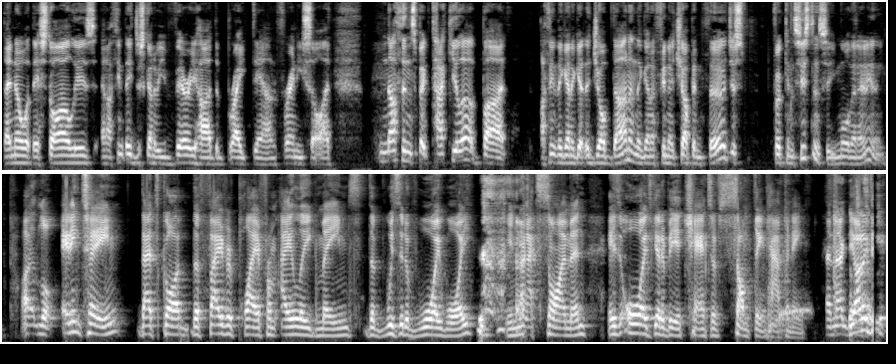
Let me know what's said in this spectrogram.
They know what their style is, and I think they're just going to be very hard to break down for any side. Nothing spectacular, but I think they're going to get the job done, and they're going to finish up in third. Just for consistency more than anything. Uh, look, any team that's got the favourite player from A League memes, the Wizard of Woy Woy in Matt Simon, is always going to be a chance of something happening. And the only thing,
